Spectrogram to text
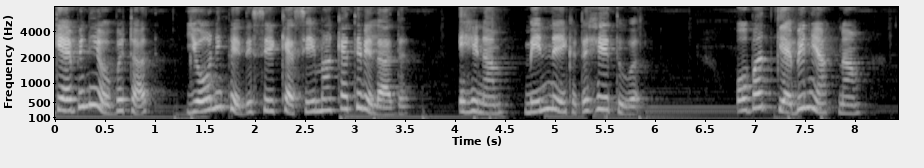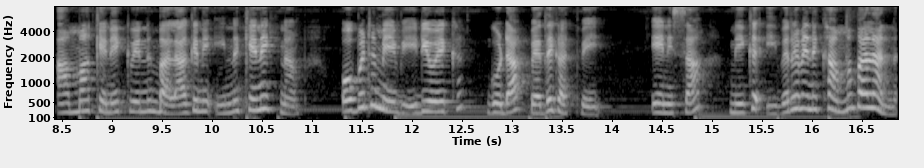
ගැබිනි ඔබටත් යෝනි පෙදෙසේ කැසීමක් ඇති වෙලාද. එහෙනම් මෙන්න ඒකට හේතුව. ඔබත් ගැබිනියක් නම් අම්මා කෙනෙක් වෙන්න බලාගෙන ඉන්න කෙනෙක් නම් ඔබට මේ වීඩියෝ එක ගොඩක් වැදගත් වෙයි. ඒ නිසා මේක ඉවර වෙනකම්ම බලන්න.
